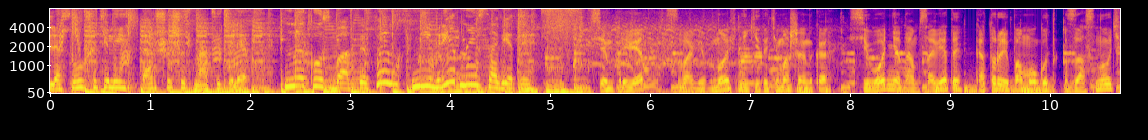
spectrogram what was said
для слушателей старше 16 лет. На Кузбасс-ФМ невредные советы. Всем привет! С вами вновь Никита Тимошенко. Сегодня дам советы, которые помогут заснуть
